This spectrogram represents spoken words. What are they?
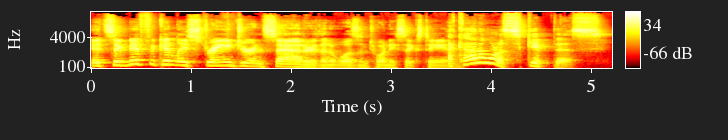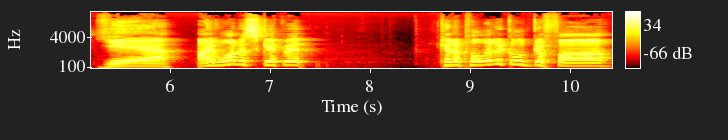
It's significantly stranger and sadder than it was in 2016. I kind of want to skip this. Yeah, I want to skip it. Can a political guffaw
